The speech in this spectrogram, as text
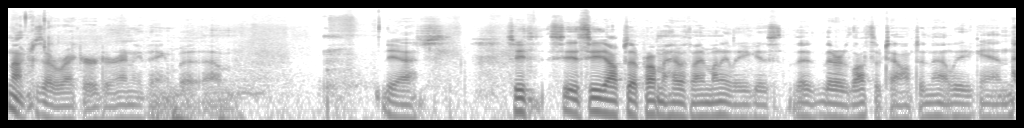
Not because of record or anything, but um, yeah. It's, see, see, see, the opposite problem I have with my money league is that there's lots of talent in that league, and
